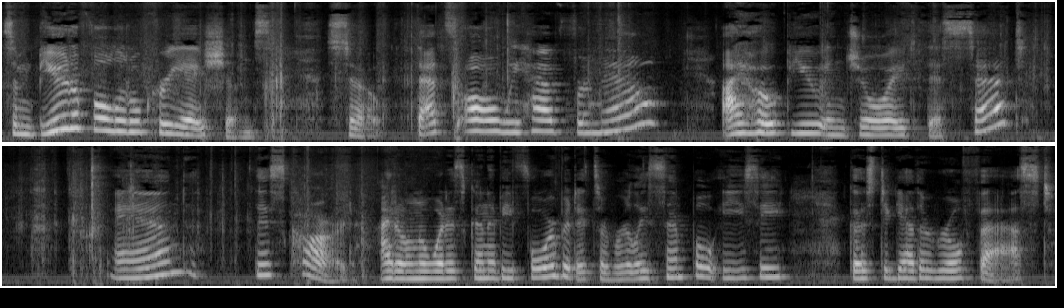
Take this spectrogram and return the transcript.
some beautiful little creations. So that's all we have for now. I hope you enjoyed this set and this card. I don't know what it's going to be for, but it's a really simple, easy, goes together real fast.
